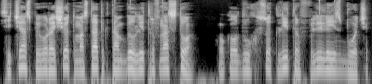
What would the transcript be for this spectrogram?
Сейчас, по его расчетам, остаток там был литров на сто. Около двухсот литров влили из бочек.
